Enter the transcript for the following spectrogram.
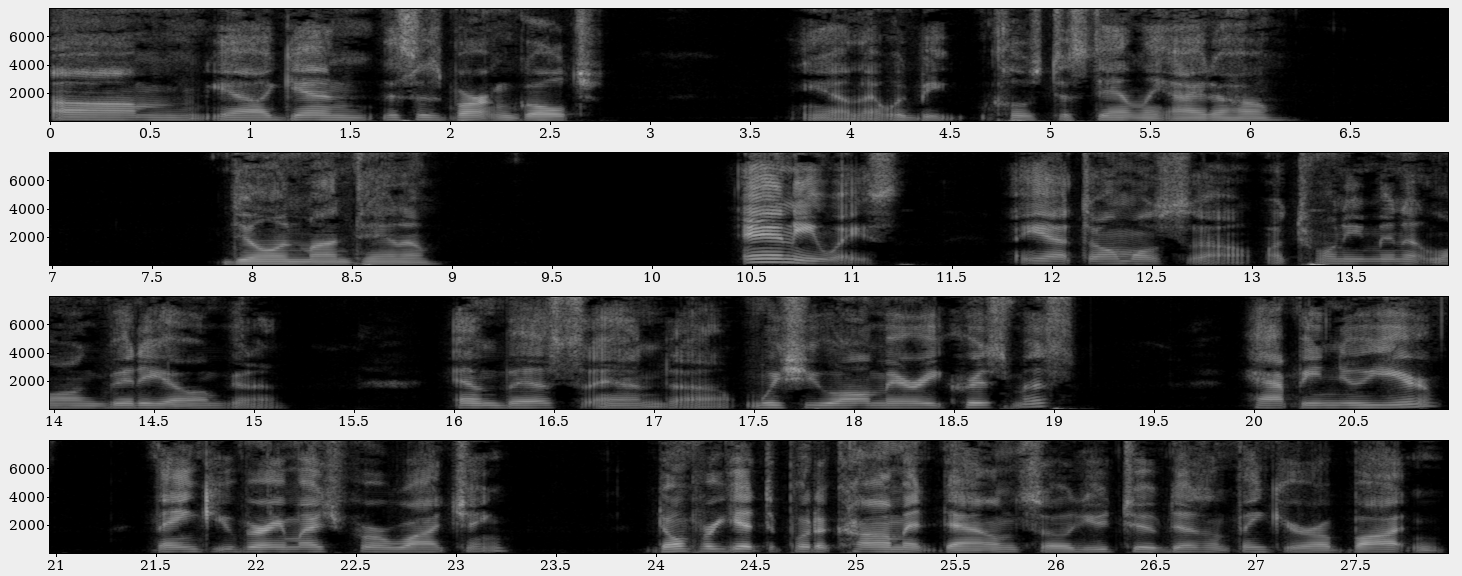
um yeah, again, this is Barton Gulch. Yeah, that would be close to Stanley, Idaho. Dillon, Montana. Anyways, yeah, it's almost uh, a 20 minute long video. I'm going to end this and uh, wish you all Merry Christmas. Happy New Year. Thank you very much for watching. Don't forget to put a comment down so YouTube doesn't think you're a bot and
